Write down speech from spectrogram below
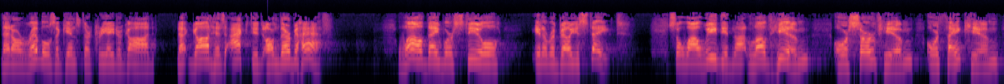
that are rebels against their creator God that God has acted on their behalf while they were still in a rebellious state. So while we did not love Him or serve Him or thank Him,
